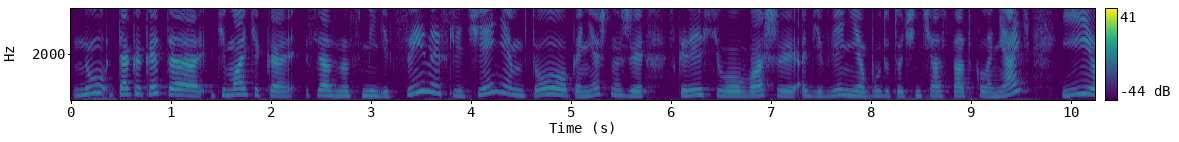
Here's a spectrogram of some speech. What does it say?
Ну, так как эта тематика связана с медициной, с лечением, то, конечно же, скорее всего, ваши объявления будут очень часто отклонять, и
